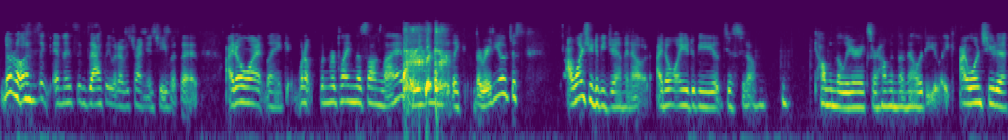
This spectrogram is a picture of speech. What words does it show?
No, no, it's, like- and it's exactly what I was trying to achieve with it. I don't want like when when we're playing the song live or even like the radio, just I want you to be jamming out. I don't want you to be just you know humming the lyrics or humming the melody. Like I want you to,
